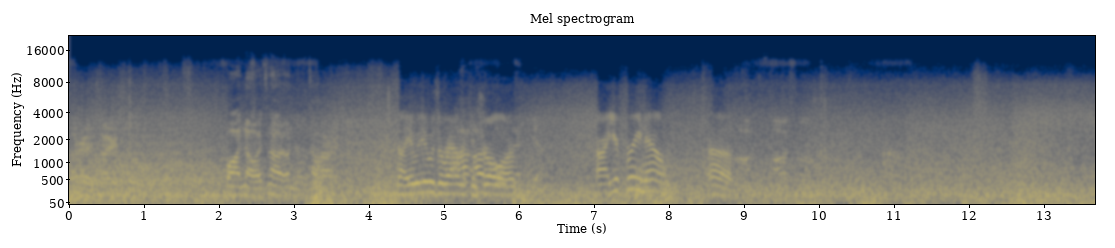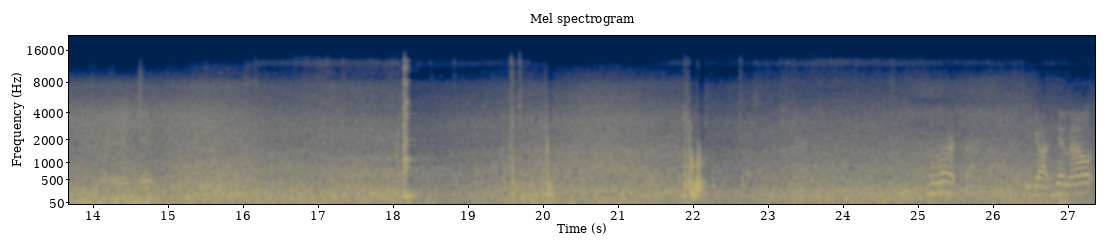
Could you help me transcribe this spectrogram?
Alright, tire still. Well, no, it's not under the tire. No, it, it was around the I- I'll control arm. it, Yeah. All right, you're free now. Um, All right, we got him out.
